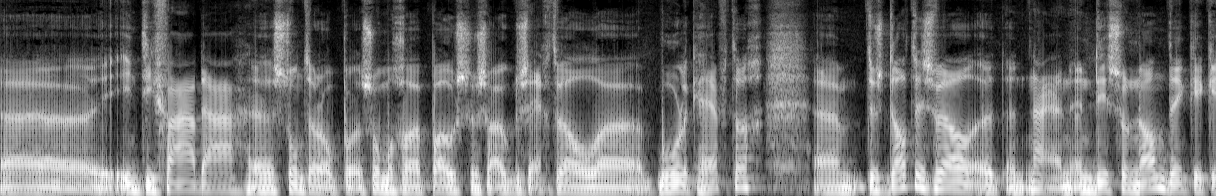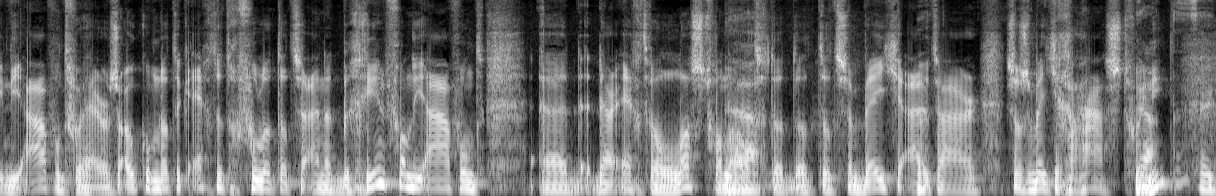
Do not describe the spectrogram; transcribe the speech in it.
Uh, Intifada uh, stond er op sommige posters ook. Dus echt wel behoorlijk heftig. Um, dus dat is wel nou ja, een, een, dissonant, denk ik, in die avond voor Harris. Ook omdat ik echt het gevoel had dat ze aan het begin van die avond daar echt wel last van had. Dat, dat, dat ze een beetje uit haar. Ze was een beetje gehaast, voor ja, niet? Ik,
